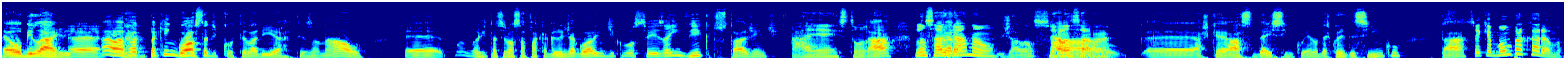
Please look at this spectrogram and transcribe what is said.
é o milagre. É. Ah, pra, pra quem gosta de cotelaria artesanal, é, a gente tá sendo nossa faca grande agora, indico vocês a Invictus, tá, gente? Ah, é? Estão... Tá? Lançaram Cara, já não. Já lançaram. Já lançaram, né? É, acho que é aço 1050 ou 1045, tá? Sei que é bom pra caramba.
